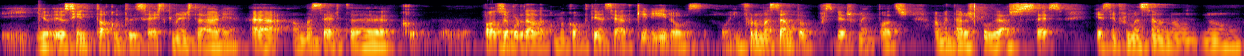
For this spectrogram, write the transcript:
eu, eu, sinto, tal como tu disseste, que nesta área há, uma certa. Podes abordá-la como uma competência a adquirir ou, ou, informação para perceberes como é que podes aumentar as probabilidades de sucesso e essa informação não, não,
